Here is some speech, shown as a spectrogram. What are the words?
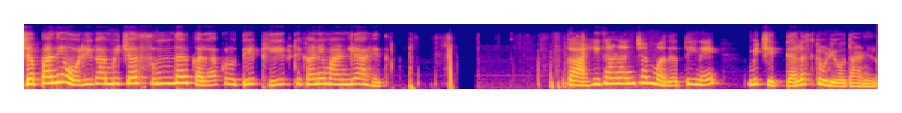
जपानी ओरिगामीच्या सुंदर कलाकृती ठिकठिकाणी मांडल्या आहेत. काही जणांच्या मदतीने मी चित्त्याला स्टुडिओत आणलं.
